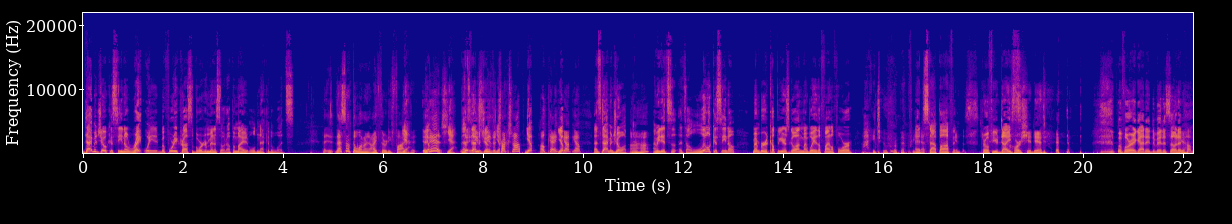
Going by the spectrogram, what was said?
Diamond Joe Casino, right when you, before you cross the border Minnesota, up in my old neck of the woods. That- That's not the one on I thirty five. Yeah. It, it Yep. is. Yeah, that's That Diamond used to be Joe. the Yep. truck stop. Yep. Okay. Yep. Yep. Yep. That's Diamond Joe up there. Uh-huh. I mean, it's a, it's a little casino. Remember a couple years ago on my way to the Final Four, I do remember. I had to stop off and throw a few dice Of course you did. before I got into Minnesota. Yep.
